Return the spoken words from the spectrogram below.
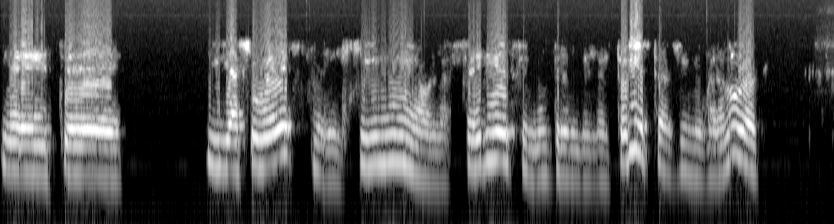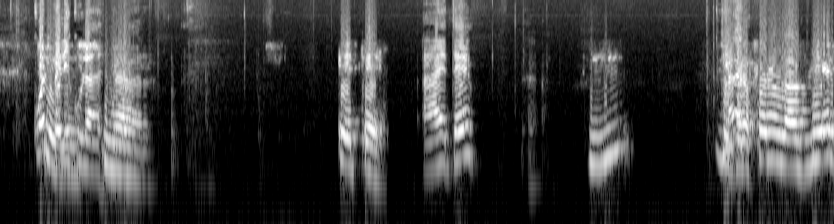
este, y a su vez el cine o las series se nutren de la historieta, sin lugar a dudas. ¿Cuál película de Spielberg? ET. ¿A ET? Sí, pero fueron los 10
